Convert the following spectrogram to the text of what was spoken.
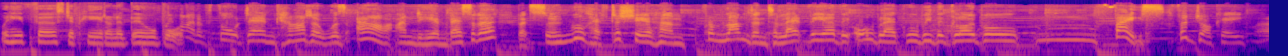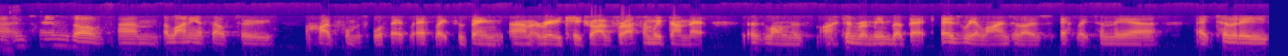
when he first appeared on a billboard. You might have thought Dan Carter was our Undie ambassador, but soon we'll have to share him. From London to Latvia, the All Black will be the global face for jockey. Uh, in terms of um, aligning ourselves to a high performance sports athletes has been um, a really key driver for us, and we've done that as long as I can remember back. As we align to those athletes and their activities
